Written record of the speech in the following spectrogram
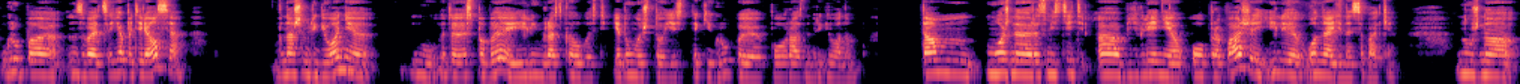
Группа называется «Я потерялся». В нашем регионе ну, это СПБ и Ленинградская область. Я думаю, что есть такие группы по разным регионам. Там можно разместить объявление о пропаже или о найденной собаке. Нужно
